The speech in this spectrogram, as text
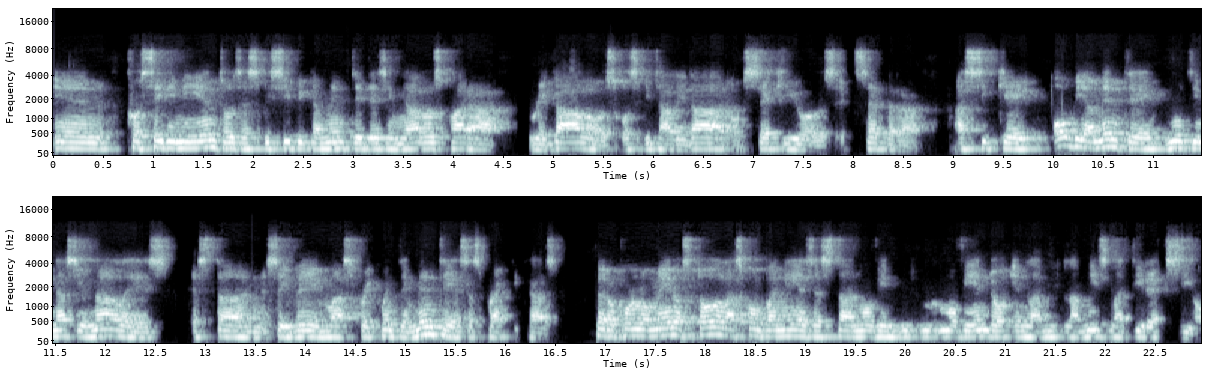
en procedimientos específicamente diseñados para regalos, hospitalidad, obsequios, etc. Así que obviamente multinacionales están, se ve más frecuentemente esas prácticas, pero por lo menos todas las compañías están moviendo en la, la misma dirección.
